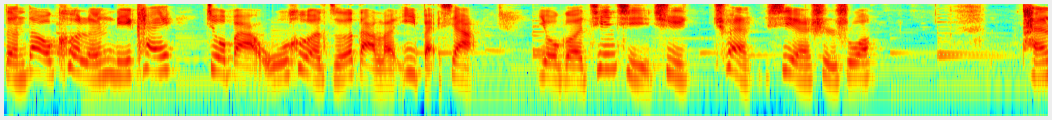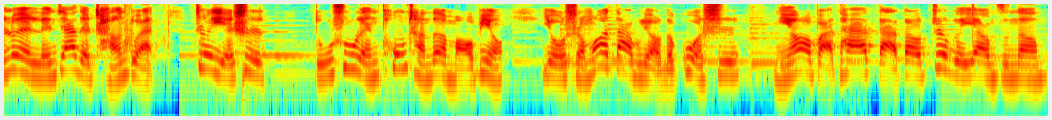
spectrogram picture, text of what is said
等到客人离开，就把吴鹤责打了一百下。有个亲戚去劝谢氏说：“谈论人家的长短，这也是读书人通常的毛病，有什么大不了的过失？你要把他打到这个样子呢？”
